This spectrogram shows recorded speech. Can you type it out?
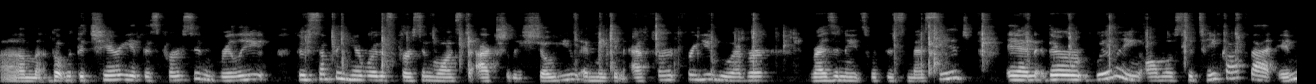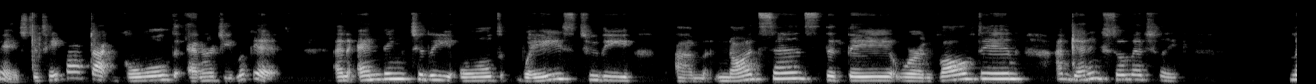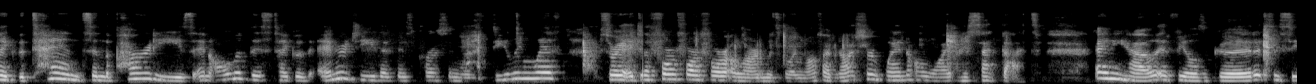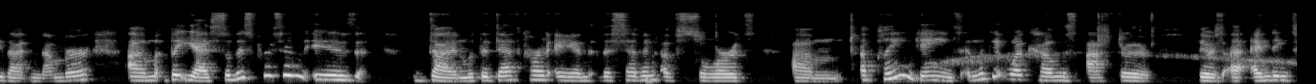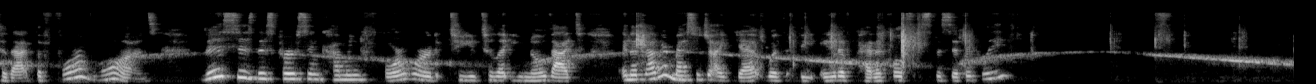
Um, but with the chariot, this person really, there's something here where this person wants to actually show you and make an effort for you, whoever resonates with this message. And they're willing almost to take off that image, to take off that gold energy. Look at an ending to the old ways, to the um, nonsense that they were involved in. I'm getting so much like like the tents and the parties and all of this type of energy that this person was dealing with. Sorry, I, the 444 alarm was going off. I'm not sure when or why I said that. Anyhow, it feels good to see that number. Um, but yes, so this person is done with the death card and the seven of swords um, of playing games. And look at what comes after there's an ending to that. The four of wands this is this person coming forward to you to let you know that. And another message I get with the Eight of Pentacles specifically.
